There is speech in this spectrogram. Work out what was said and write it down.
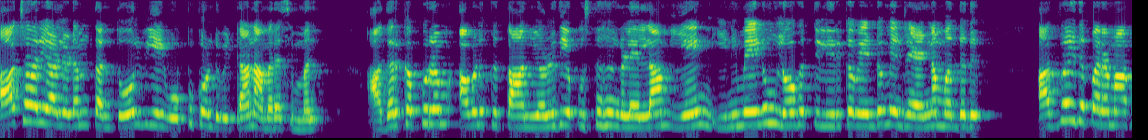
ஆச்சாரியாளிடம் தன் தோல்வியை ஒப்புக்கொண்டு விட்டான் அமரசிம்மன். அதற்கப்புறம் அவனுக்கு தான் எழுதிய புஸ்தகங்கள் எல்லாம் ஏன் இனிமேலும் லோகத்தில் இருக்க வேண்டும் என்ற எண்ணம் வந்தது. அத்வைதபரமாக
